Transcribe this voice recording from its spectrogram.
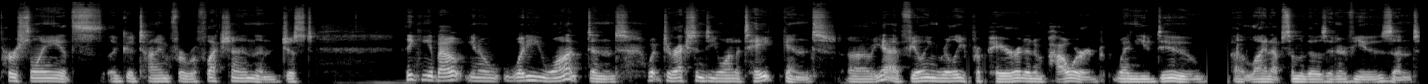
Personally, it's a good time for reflection and just thinking about you know what do you want and what direction do you want to take? And uh, yeah feeling really prepared and empowered when you do uh, line up some of those interviews. And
